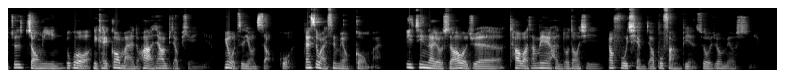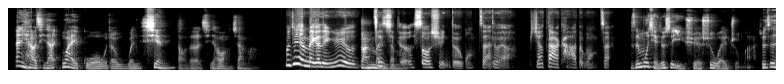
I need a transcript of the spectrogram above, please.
就是中英，如果你可以购买的话，好像会比较便宜啊。因为我之前有找过，但是我还是没有购买。毕竟呢，有时候我觉得淘宝上面有很多东西要付钱比较不方便，所以我就没有使用。那你还有其他外国的文献找的其他网站吗？我记得每个领域有专门自己的搜寻的网站，对啊，比较大咖的网站。可是目前就是以学术为主嘛，就是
